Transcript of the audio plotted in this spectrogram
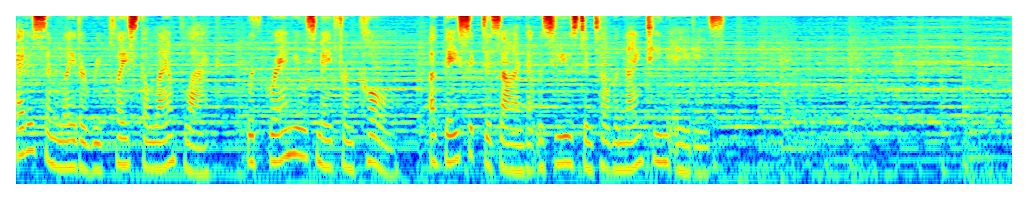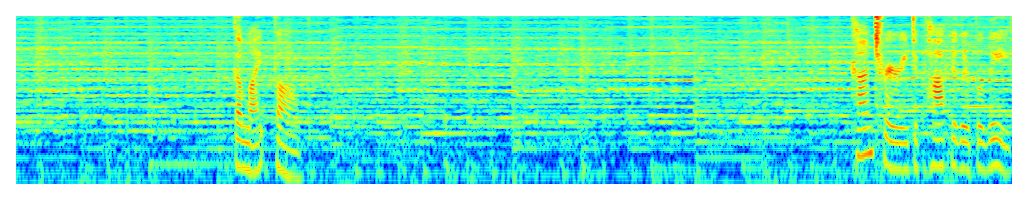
Edison later replaced the lampblack with granules made from coal, a basic design that was used until the 1980s. The light bulb. Contrary to popular belief,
